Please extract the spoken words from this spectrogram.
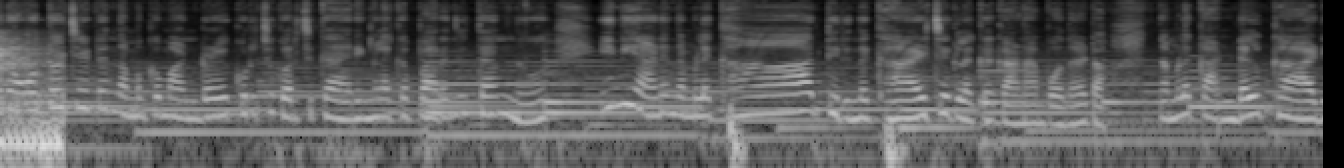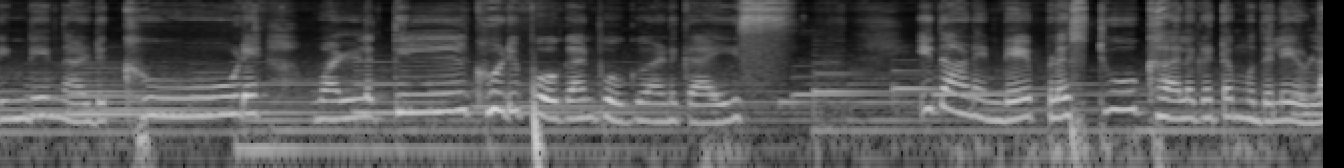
അങ്ങനെ ഓട്ടോ ചേട്ടൻ നമുക്ക് മൺട്രോയെ കുറിച്ച് കുറച്ച് കാര്യങ്ങളൊക്കെ പറഞ്ഞു തന്നു. ഇനിയാണ് നമ്മൾ കാത്തിരുന്ന കാഴ്ചകളൊക്കെ കാണാൻ പോകുന്നത് കേട്ടോ. നമ്മൾ കണ്ടൽ കാടിന്റെ നടുക്കൂടെ വള്ളത്തിൽ കൂടി പോകാൻ പോകുകയാണ് ഗൈസ് ഇതാണ് എന്റെ പ്ലസ് ടു കാലഘട്ടം മുതലേയുള്ള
